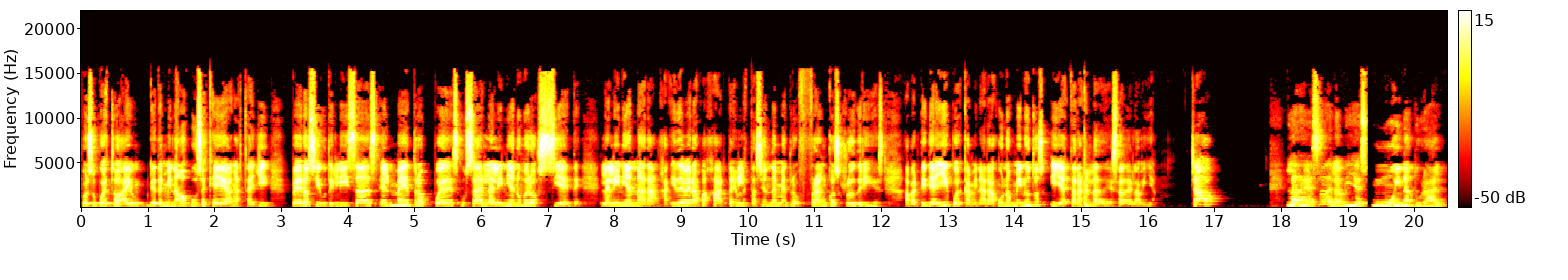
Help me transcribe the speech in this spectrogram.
por supuesto hay determinados buses que llegan hasta allí, pero si utilizas el metro puedes usar la línea número 7, la línea naranja, y deberás bajarte en la estación de metro Francos Rodríguez. A partir de allí pues caminarás unos minutos y ya estarás en la dehesa de la villa. ¡Chao! La dehesa de la villa es muy natural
